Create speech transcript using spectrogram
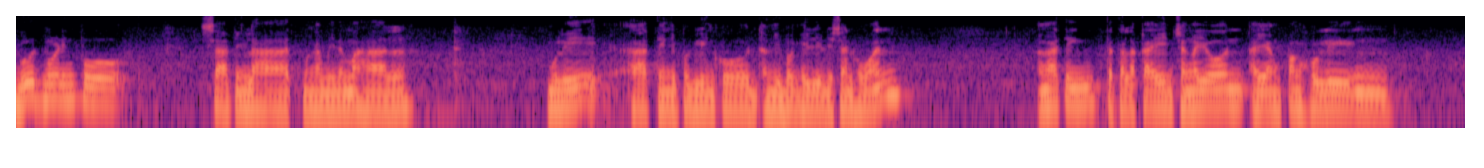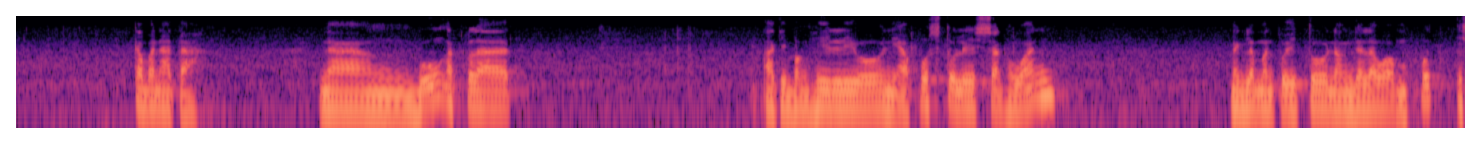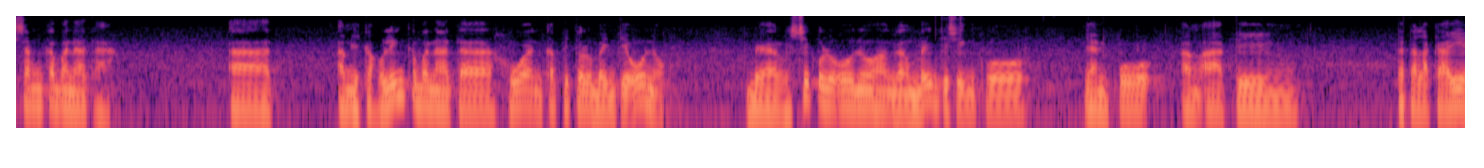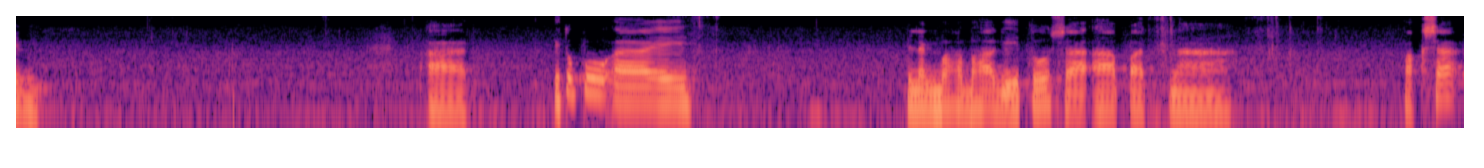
Good morning po sa ating lahat, mga minamahal. Muli, ating ipaglingkod ang Ebanghelyo ni San Juan. Ang ating tatalakayin sa ngayon ay ang panghuling kabanata ng buong aklat at Ebanghelyo ni Apostoles San Juan Naglaman po ito ng 21 kabanata. At ang ikahuling kabanata, Juan Kapitulo 21, versikulo 1 hanggang 25, yan po ang ating tatalakayin. At ito po ay pinagbahabahagi ito sa apat na paksa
